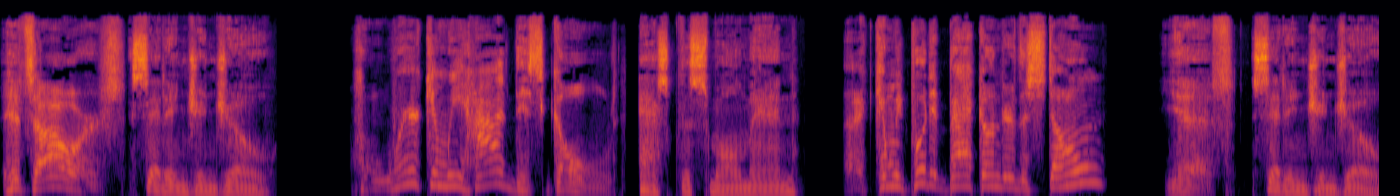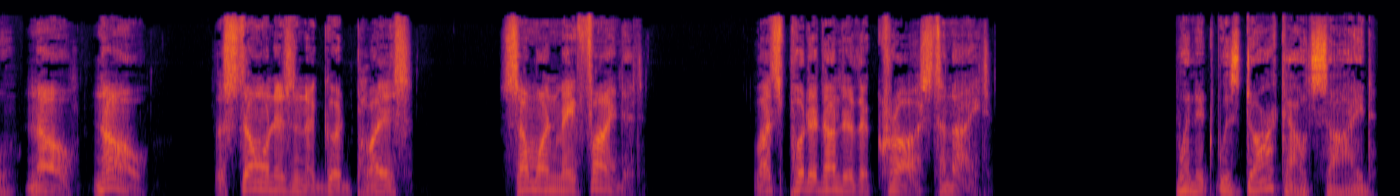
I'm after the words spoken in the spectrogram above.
it's ours. Said Injun Joe. Where can we hide this gold? Asked the small man. Uh, can we put it back under the stone? Yes. Said Injun Joe. No, no. The stone isn't a good place. Someone may find it. Let's put it under the cross tonight. When it was dark outside,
